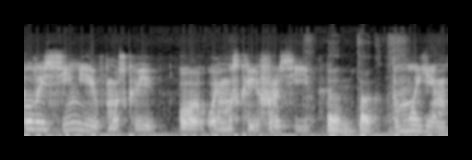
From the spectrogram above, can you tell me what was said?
були сім'ї в Москві. О, ой, в Москві, в Росії. Е, так. Тому їм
